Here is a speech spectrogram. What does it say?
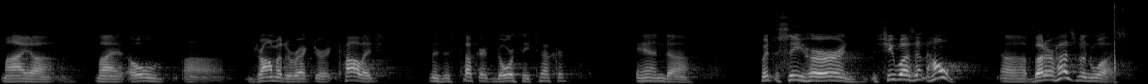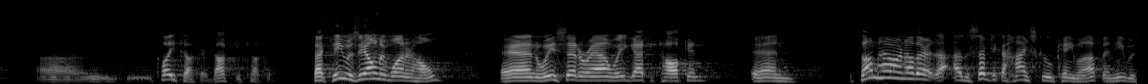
my, uh, my old uh, drama director at college, Mrs. Tucker, Dorothy Tucker, and went to see her, and she wasn't home, but her husband was, Clay Tucker, Dr. Tucker. In fact, he was the only one at home. And we sat around, we got to talking, and somehow or another, the, the subject of high school came up, and he was,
